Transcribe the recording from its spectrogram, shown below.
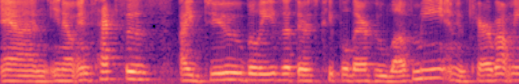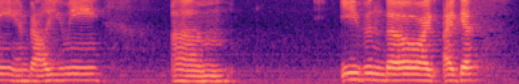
And, you know, in Texas, I do believe that there's people there who love me and who care about me and value me. Um, even though I, I guess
